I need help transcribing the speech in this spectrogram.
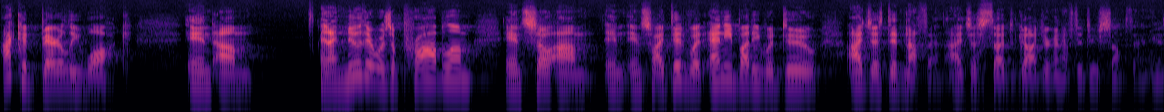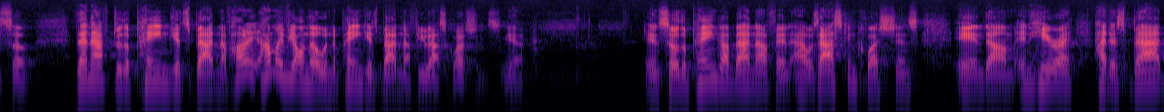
I could barely walk. And, um, and I knew there was a problem. And so, um, and, and so I did what anybody would do. I just did nothing. I just said, God, you're going to have to do something. And so then after the pain gets bad enough, how, how many of y'all know when the pain gets bad enough, you ask questions? Yeah. And so the pain got bad enough, and I was asking questions. And, um, and here I had this bad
